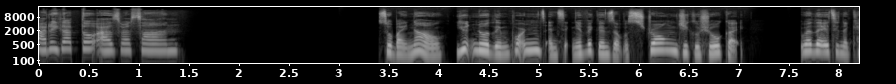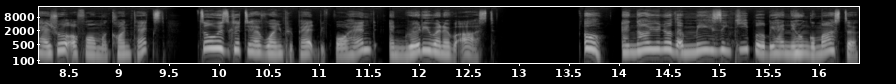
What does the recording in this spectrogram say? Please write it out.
Arigato, Azra-san. So by now, you'd know the importance and significance of a strong Jiko Shokai. Whether it's in a casual or formal context, it's always good to have one prepared beforehand and ready whenever asked. Oh, and now you know the amazing people behind Nihongo Master.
